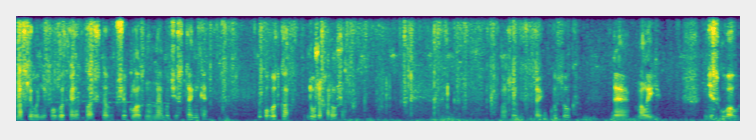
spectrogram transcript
На сьогодні погодка, як бачите, взагалі класне, небо чистеньке. Погодка дуже хороша. Ось цей кусок, де малий дискував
